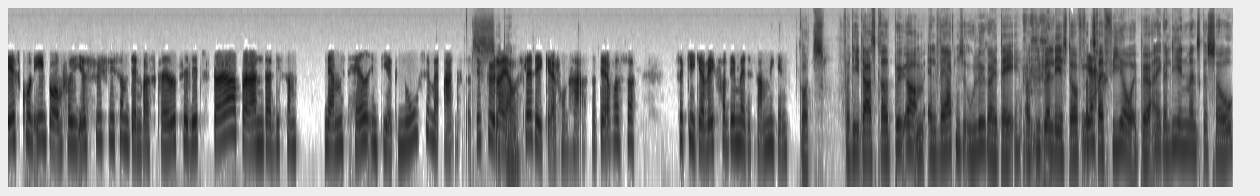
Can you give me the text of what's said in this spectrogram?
læste kun en bog fordi jeg synes ligesom, den var skrevet til lidt større børn, der ligesom nærmest havde en diagnose med angst, og det føler jeg jo Sådan. slet ikke, at hun har. Så derfor så, så gik jeg væk fra det med det samme igen. Godt. Fordi der er skrevet bøger om alverdens ulykker i dag, og de bliver læst op for Ja. 3-4-årige børn. Ikke? Og lige inden man skal sove,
